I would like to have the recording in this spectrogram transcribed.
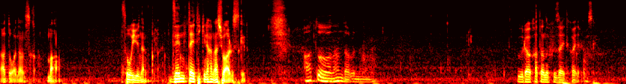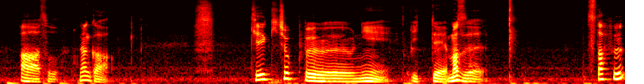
あとは何ですか。まあそういうなんか全体的な話はあるっすけど。あとなんだろうな。裏方の不在って書いてありますけど。ああそう。なんかケーキショップに行ってまずスタッフ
